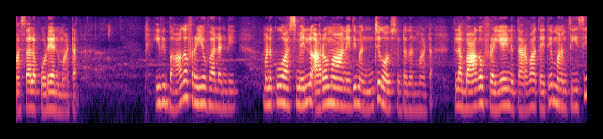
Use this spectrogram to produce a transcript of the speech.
మసాలా పొడి అనమాట ఇవి బాగా ఫ్రై అవ్వాలండి. మనకు ఆ స్మెల్ అరోమా అనేది మంచిగా వస్తుంటుంది అనమాట ఇలా బాగా ఫ్రై అయిన తర్వాత అయితే మనం తీసి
